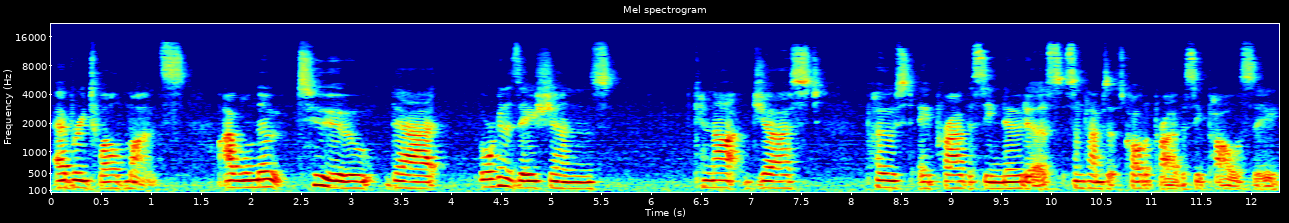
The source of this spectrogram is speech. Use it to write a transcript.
every 12 months. I will note too that organizations cannot just post a privacy notice. Sometimes it's called a privacy policy.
